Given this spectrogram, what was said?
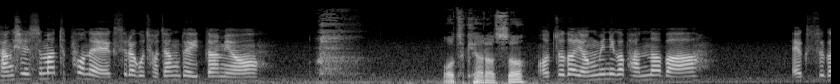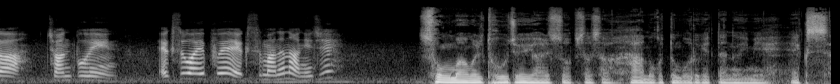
당신 스마트폰에 X라고 저장돼 있다며. 어떻게 알았어? 어쩌다 영민이가 봤나 봐. X가 전 부인, 엑스와이프의 X만은 아니지? 속마음을 도저히 알 수 없어서 아무것도 모르겠다는 의미의 X.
